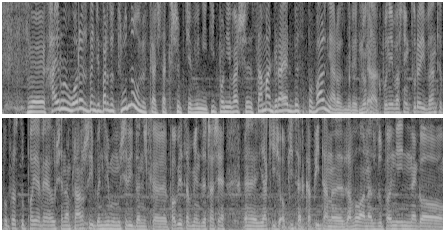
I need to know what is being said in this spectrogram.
w Hyrule Warriors będzie bardzo trudno uzyskać tak szybkie wyniki, ponieważ sama gra jakby spowalnia rozgrywkę. No tak, ponieważ niektóre eventy po prostu pojawiają się na planszy i będziemy musieli do nich e, pobiec, a w międzyczasie e, jakiś oficer, kapitan e, zawoła nas z zupełnie innego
